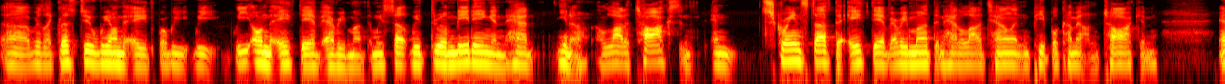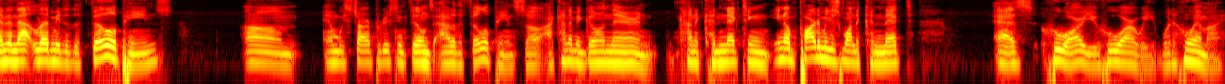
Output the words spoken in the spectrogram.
uh, we're like, let's do we on the eighth, where we we we on the eighth day of every month, and we so we threw a meeting and had you know a lot of talks and and screen stuff the eighth day of every month, and had a lot of talent and people come out and talk, and and then that led me to the Philippines, um, and we started producing films out of the Philippines. So I kind of been going there and kind of connecting. You know, part of me just wanted to connect as who are you? Who are we? What? Who am I?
